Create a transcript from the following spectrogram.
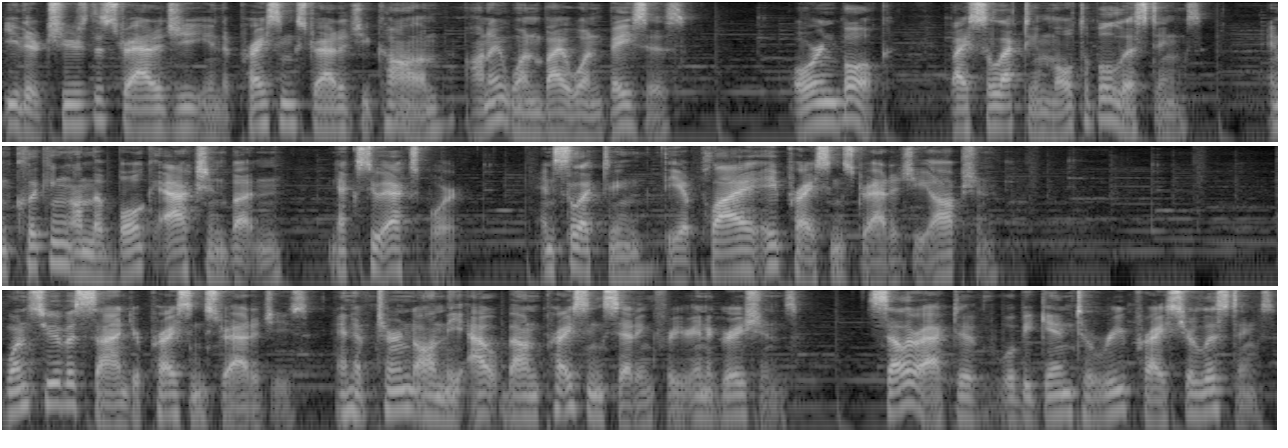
Either choose the strategy in the pricing strategy column on a one by one basis, or in bulk by selecting multiple listings and clicking on the bulk action button next to export and selecting the apply a pricing strategy option. Once you have assigned your pricing strategies and have turned on the outbound pricing setting for your integrations, Seller Active will begin to reprice your listings.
